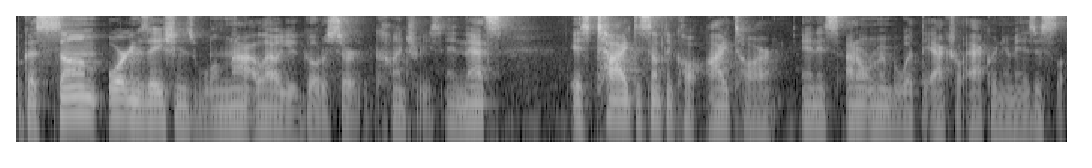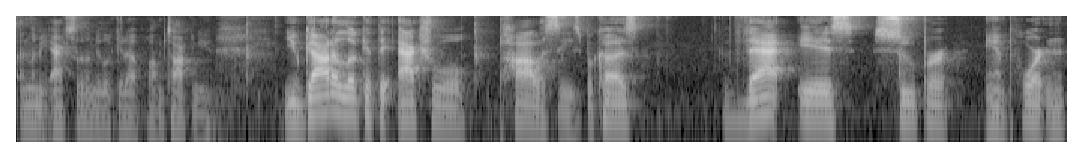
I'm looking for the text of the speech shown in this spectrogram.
Because some organizations will not allow you to go to certain countries, and that's is tied to something called ITAR, and it's I don't remember what the actual acronym is. It's and let me actually let me look it up while I'm talking to you. You got to look at the actual policies because that is super important.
